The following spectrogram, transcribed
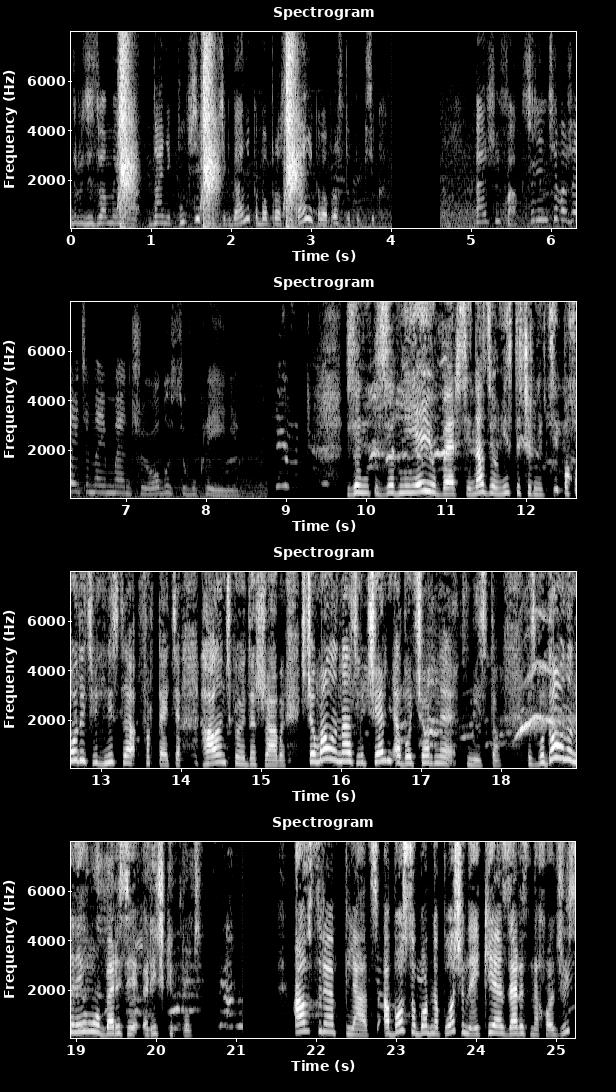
друзі, з вами я, Данік Пупсік, Пупсік Данік, або просто Данік, або просто Пупсік. Перший факт. Чернівці вважається найменшою областю в Україні. З, з однієї версії назва міста Чернівці походить від міста фортеця Галицької держави, що мало назву Чернь або Чорне місто, збудовано на лівому березі річки Прут. Австрія пляц або Соборна площа, на якій я зараз знаходжусь,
